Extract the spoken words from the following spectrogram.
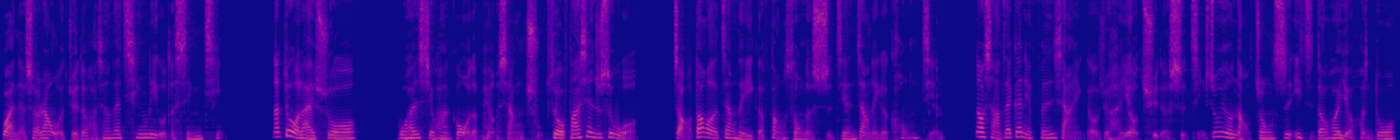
碗的时候让我觉得好像在清理我的心情。那对我来说，我很喜欢跟我的朋友相处，所以我发现就是我找到了这样的一个放松的时间，这样的一个空间。那我想再跟你分享一个我觉得很有趣的事情，就是我脑中是一直都会有很多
